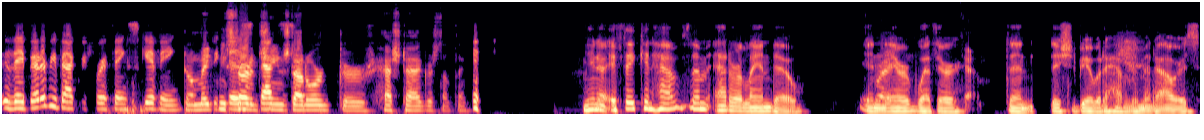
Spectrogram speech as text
they better be back before Thanksgiving. Don't make me start a that's- change.org or hashtag or something. You know, if they can have them at Orlando in Right. their weather, Yeah. then they should be able to have them at ours.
